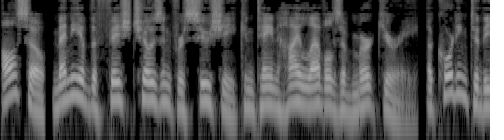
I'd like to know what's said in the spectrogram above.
Also, many of the fish chosen for sushi contain high levels of mercury. According to the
